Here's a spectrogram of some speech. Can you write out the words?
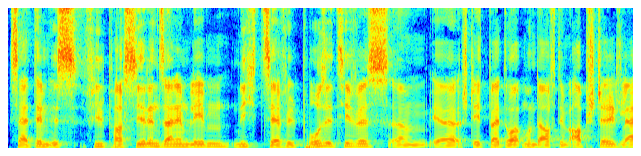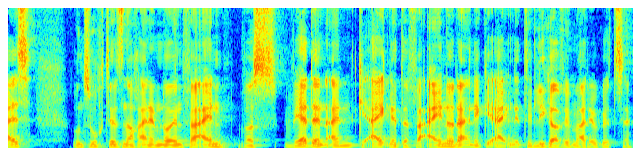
Seitdem ist viel passiert in seinem Leben, nicht sehr viel Positives. Ähm, er steht bei Dortmund auf dem Abstellgleis und sucht jetzt nach einem neuen Verein. Was wäre denn ein geeigneter Verein oder eine geeignete Liga für Mario Götze?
